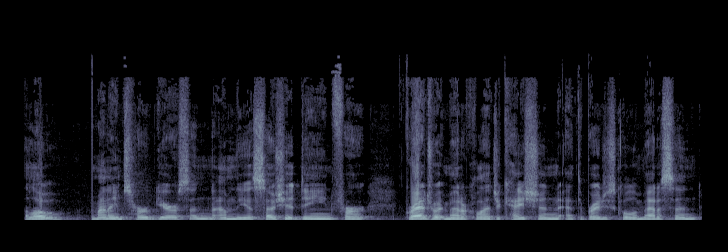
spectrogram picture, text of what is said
Hello, my name is Herb Garrison. I'm the Associate Dean for Graduate Medical Education at the Brody School of Medicine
